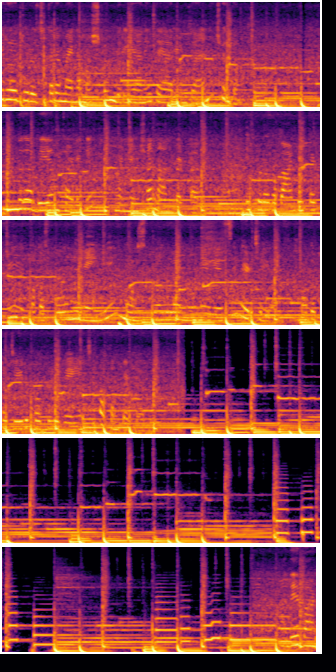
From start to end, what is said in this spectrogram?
ఈరోజు రుచికరమైన మష్రూమ్ బిర్యానీ తయారీ విధానాన్ని చూద్దాం. ముందుగా బియ్యం కడిగి రెండు నిమిషాలు నానబెట్టాలి. ఇప్పుడు ఒక బాండి పెట్టి ఒక స్పూన్ నెయ్యి మూడు స్పూన్ల నూనె వేసి వేడి చేయాలి. మొదట జీడిపప్పులు వేయించి పక్కన పెట్టాలి. అదే బాండి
